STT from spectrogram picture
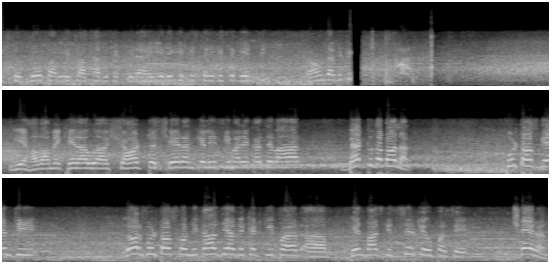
102 पर ये चौथा विकेट गिरा है। ये देखिए किस तरीके से गेंद थी। राउंड द विकेट ये हवा में खेला हुआ शॉट छह रन के लिए सीमा रेखा से बाहर। Back to the bowler full toss गेंद थी। लोअर फुल टॉस को निकाल दिया विकेट कीपर गेंदबाज के सिर के ऊपर से छह रन।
